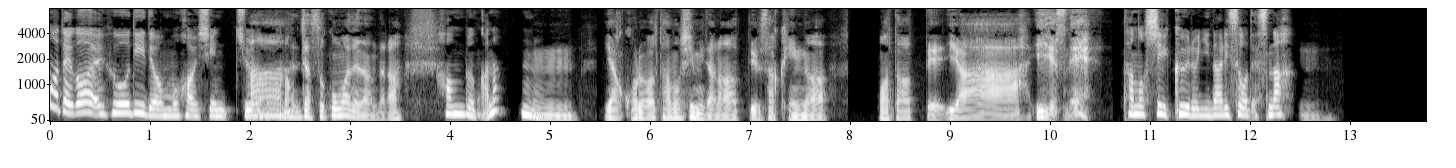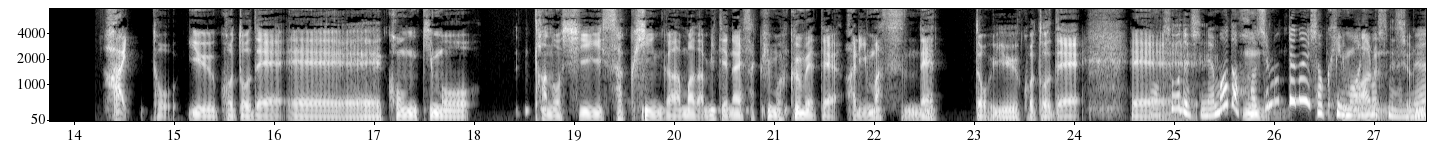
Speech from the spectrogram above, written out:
までが FOD ではもう配信中なのかな？ああー、じゃあそこまでなんだな。半分かな？う。うんん。いや、これは楽しみだなっていう作品がまたあって、いやー、いいですね。楽しいクールになりそうですな。うん。はい。ということで、えー、今期も楽しい作品がまだ見てない作品も含めてありますね。ということで、えあそうですね。まだ始まってない作品もありますもんね。そうな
